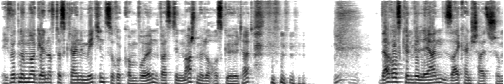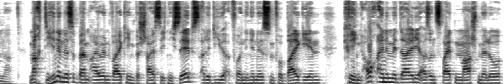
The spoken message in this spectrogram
Ich würde nochmal gerne auf das kleine Mädchen zurückkommen wollen, was den Marshmallow ausgehöhlt hat. Daraus können wir lernen, sei kein Scheißschummler. Mach die Hindernisse beim Iron Viking, bescheiß dich nicht selbst. Alle, die von den Hindernissen vorbeigehen, kriegen auch eine Medaille, also einen zweiten Marshmallow.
